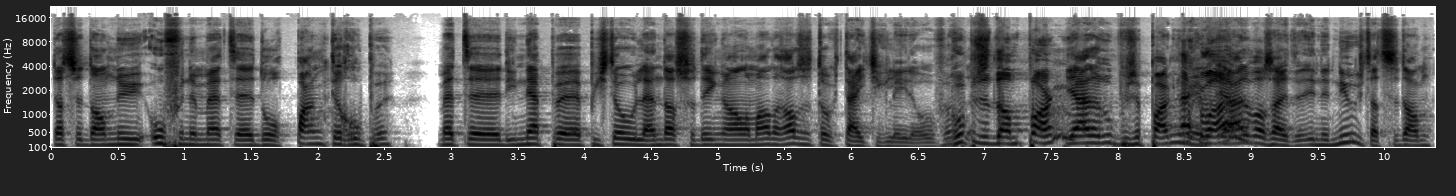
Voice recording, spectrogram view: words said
dat ze dan nu oefenen met eh, door pang te roepen? Met eh, die nep eh, pistolen en dat soort dingen allemaal. Daar hadden ze toch een tijdje geleden over. roepen ze dan pang? Ja, dan roepen ze pang. Echt waar? Ja, dat was uit in het nieuws. Dat ze dan,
